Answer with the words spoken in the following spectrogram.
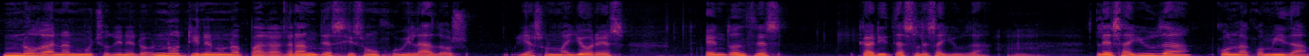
no ganan mucho dinero, no tienen una paga grande si son jubilados, ya son mayores, entonces Caritas les ayuda. Mm. Les ayuda con la comida,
